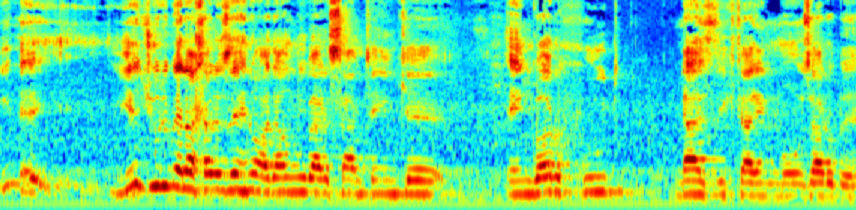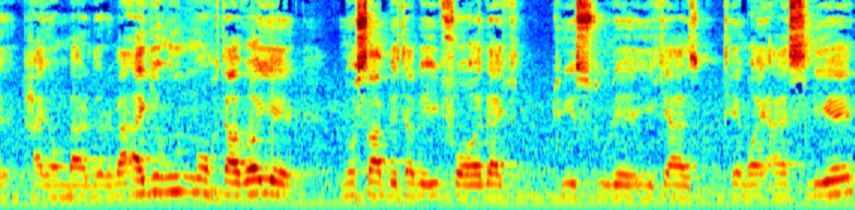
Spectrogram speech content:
این یه جوری بالاخره ذهن آدم می‌بره سمت این که انگار هود نزدیکترین موضع رو به پیامبر داره و اگه اون محتوای نصبت به فعادک توی سوره یکی از تمای اصلیه.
